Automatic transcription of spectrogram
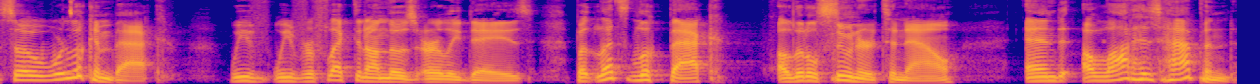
so we're looking back. We've we've reflected on those early days, but let's look back a little sooner to now. And a lot has happened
